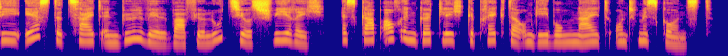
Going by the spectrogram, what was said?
Die erste Zeit in Bülwil war für Lucius schwierig, es gab auch in göttlich geprägter Umgebung Neid und Missgunst.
